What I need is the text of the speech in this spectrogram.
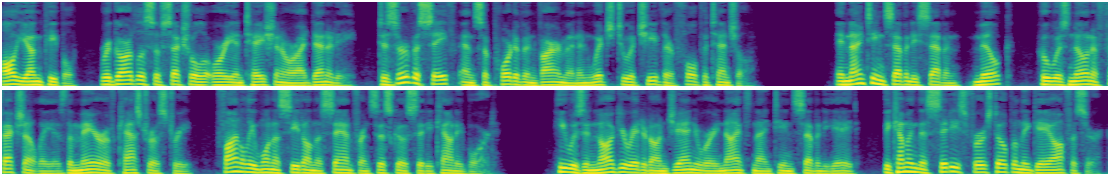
All young people, regardless of sexual orientation or identity, deserve a safe and supportive environment in which to achieve their full potential. In 1977, Milk, who was known affectionately as the mayor of Castro Street, finally won a seat on the San Francisco City County Board. He was inaugurated on January 9, 1978, becoming the city's first openly gay officer,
